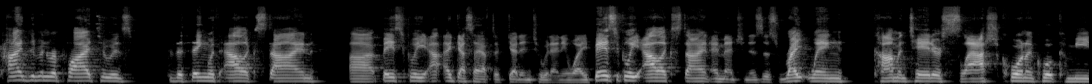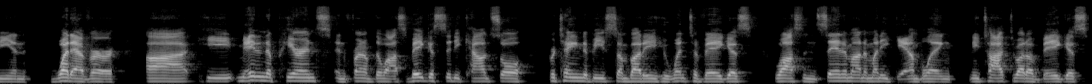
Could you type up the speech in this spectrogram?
kind of in reply to his to the thing with Alex Stein. Uh, basically, I guess I have to get into it anyway. Basically, Alex Stein, I mentioned, is this right wing commentator slash quote unquote comedian, whatever. Uh, he made an appearance in front of the Las Vegas City Council, pretending to be somebody who went to Vegas, lost an insane amount of money gambling, and he talked about how Vegas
